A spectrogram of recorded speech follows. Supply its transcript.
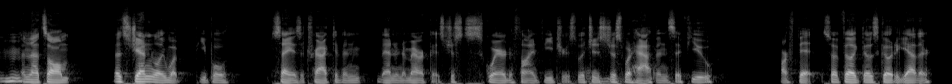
Mm-hmm. and that's all. That's generally what people say is attractive in men in America. It's just square, defined features, which is just what happens if you are fit. So I feel like those go together.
